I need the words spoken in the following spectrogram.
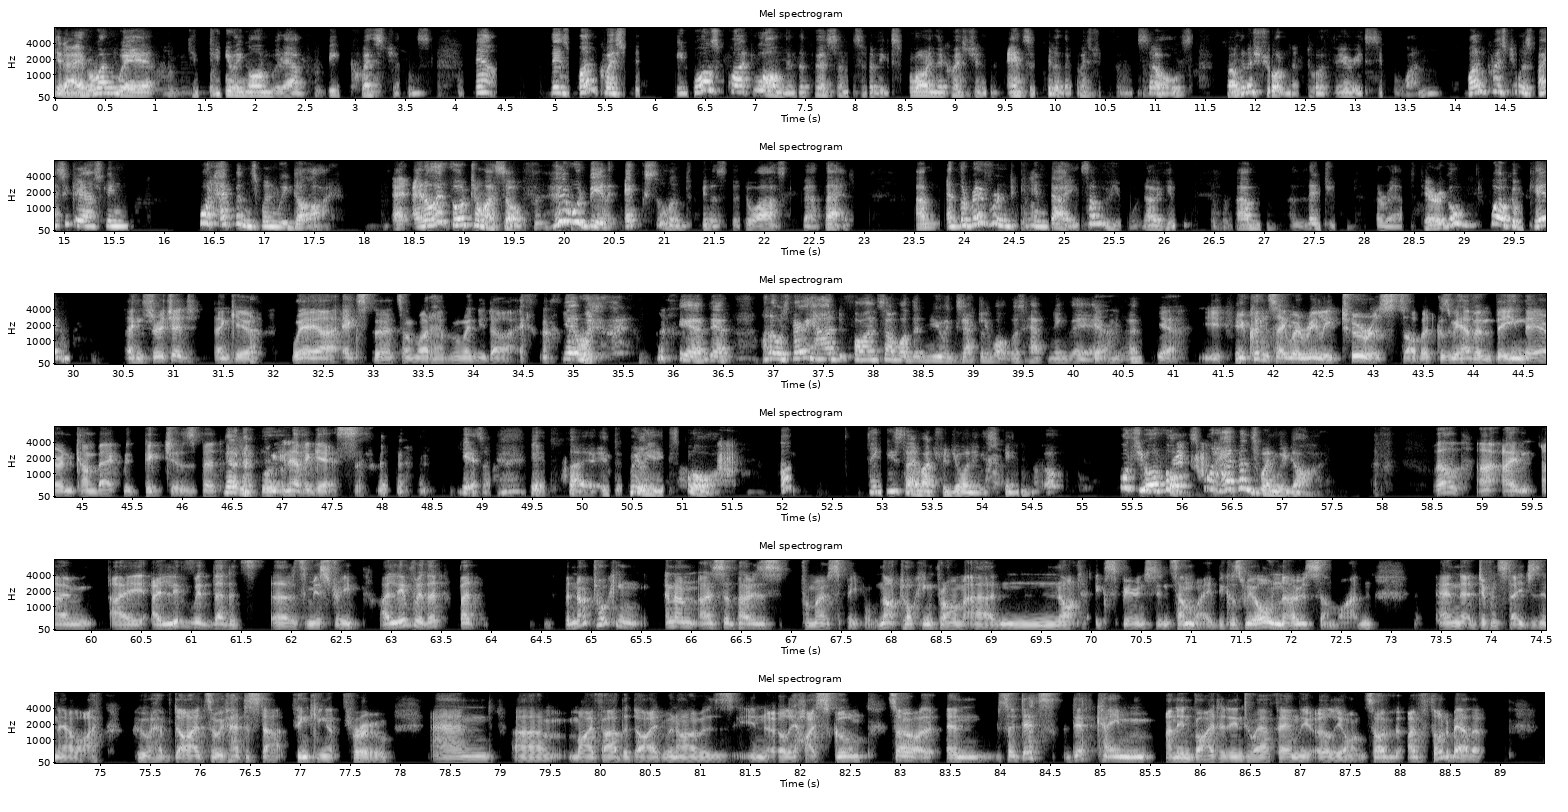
G'day, everyone. We're continuing on with our big questions. Now, there's one question. It was quite long, and the person sort of exploring the question answered bit of the question for themselves. So I'm going to shorten it to a very simple one. One question was basically asking, what happens when we die? And, and I thought to myself, who would be an excellent minister to ask about that? Um, and the Reverend Ken Day, some of you will know him, um, a legend around Terrigal. Welcome, Ken. Thanks, Richard. Thank you. We are experts on what happened when you die. yeah, well, yeah, yeah. Well, it was very hard to find someone that knew exactly what was happening there. Yeah, you, know? yeah. You, you couldn't say we're really tourists of it because we haven't been there and come back with pictures, but no, no. we can have a guess. yes, yes. So it's really explore. Um, thank you so much for joining us, Ken. Oh, what's your thoughts? What happens when we die? Well, I, I, I'm, I, I live with that. It's, uh, it's a mystery. I live with it, but, but not talking. And I'm, I suppose for most people, not talking from not experienced in some way, because we all know someone, and at different stages in our life who have died. So we've had to start thinking it through. And um, my father died when I was in early high school. So uh, and so death death came uninvited into our family early on. So I've I've thought about it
